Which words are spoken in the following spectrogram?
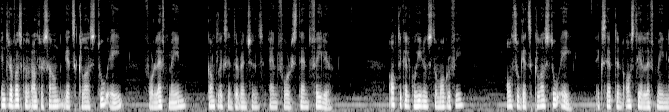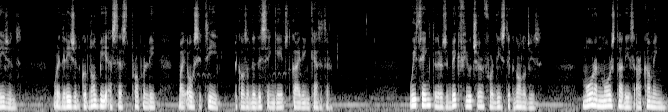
Intravascular ultrasound gets class 2A for left main, complex interventions, and for stent failure. Optical coherence tomography also gets class 2A, except in ostial left main lesions, where the lesion could not be assessed properly by OCT because of the disengaged guiding catheter. We think that there's a big future for these technologies. More and more studies are coming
